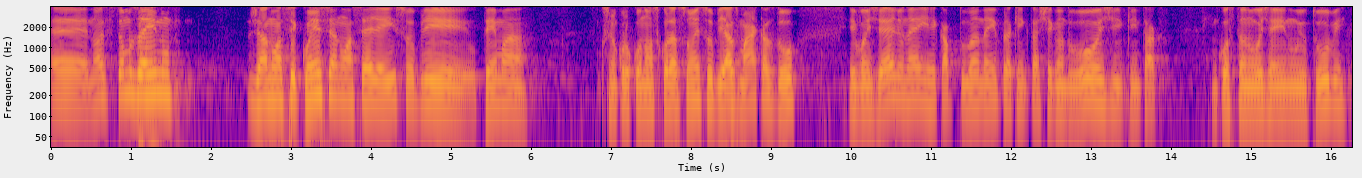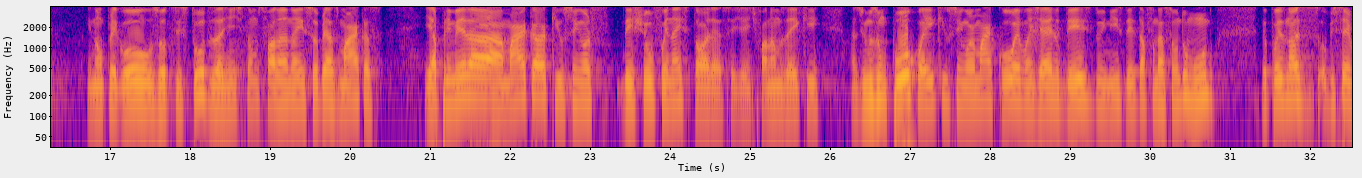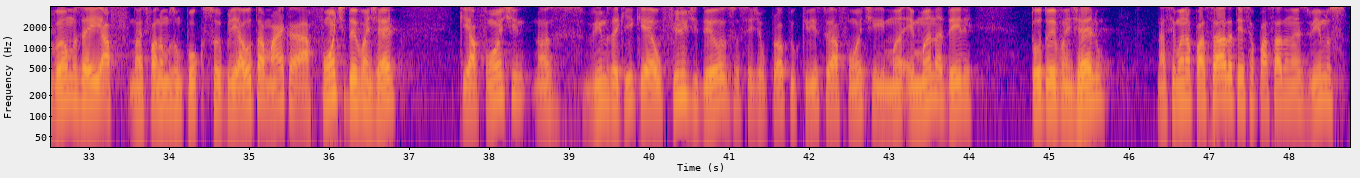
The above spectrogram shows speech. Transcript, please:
É, nós estamos aí no, já numa sequência, numa série aí sobre o tema que o Senhor colocou nos nossos corações, sobre as marcas do Evangelho, né? E recapitulando aí para quem está chegando hoje, quem está encostando hoje aí no YouTube e não pegou os outros estudos, a gente estamos falando aí sobre as marcas. E a primeira marca que o Senhor deixou foi na história, ou seja, a gente falamos aí que nós vimos um pouco aí que o Senhor marcou o evangelho desde o início, desde a fundação do mundo. Depois nós observamos aí, a, nós falamos um pouco sobre a outra marca, a fonte do evangelho, que a fonte nós vimos aqui que é o Filho de Deus, ou seja, o próprio Cristo é a fonte, emana dele todo o evangelho. Na semana passada, terça passada, nós vimos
